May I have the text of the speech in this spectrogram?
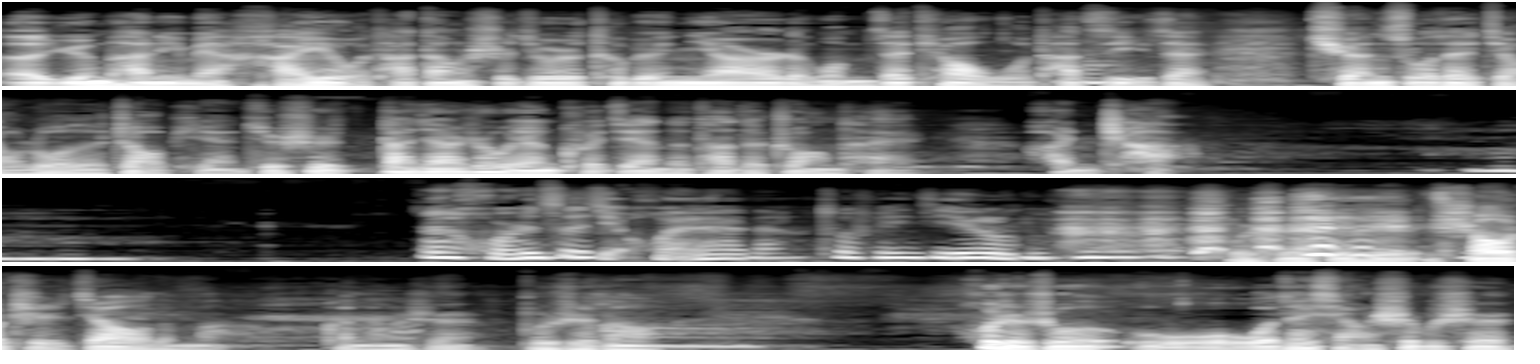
呃云盘里面还有他当时就是特别蔫儿的，我们在跳舞，他自己在蜷缩在角落的照片，就是大家肉眼可见的他的状态很差。嗯那魂儿自己回来的，坐飞机了吗？不是，这是烧纸叫的吗？可能是不知道，或者说，我我在想，是不是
